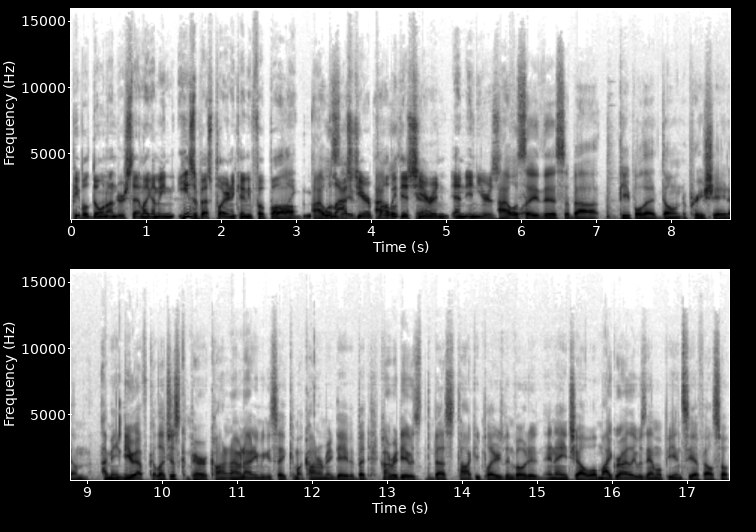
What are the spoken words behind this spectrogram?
people don't understand. Like, I mean, he's the best player in the Canadian football. Well, like, I will last say, year, probably will, this yeah. year, and, and in years. I will say this about people that don't appreciate him. I mean, you have let's just compare Connor. I'm not even gonna say Connor McDavid, but Connor McDavid is the best hockey player. He's been voted in NHL. Well, Mike Reilly was the MOP in CFL, so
